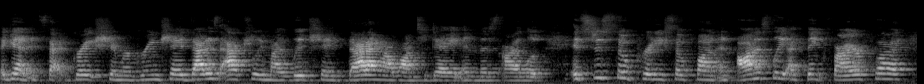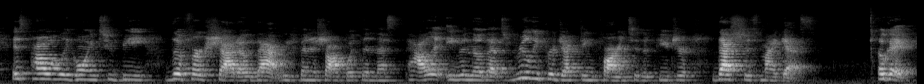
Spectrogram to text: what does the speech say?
Again, it's that great shimmer green shade. That is actually my lid shade that I have on today in this eye look. It's just so pretty, so fun, and honestly, I think Firefly is probably going to be the first shadow that we finish off with in this palette, even though that's really projecting far into the future. That's just my guess. Okay,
